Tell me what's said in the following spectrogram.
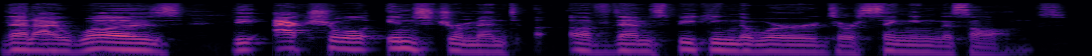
than I was the actual instrument of them speaking the words or singing the songs.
